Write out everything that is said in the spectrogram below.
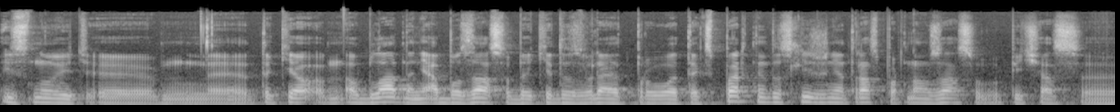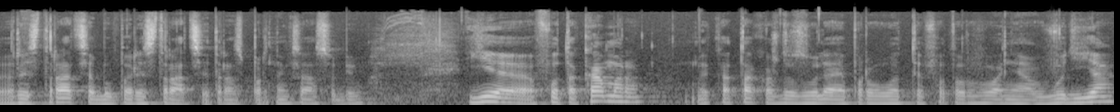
існують таке обладнання або засоби, які дозволяють проводити експертне дослідження транспортного засобу під час реєстрації або перереєстрації транспортних засобів. Є фотокамера, яка також дозволяє проводити фотографування водія,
